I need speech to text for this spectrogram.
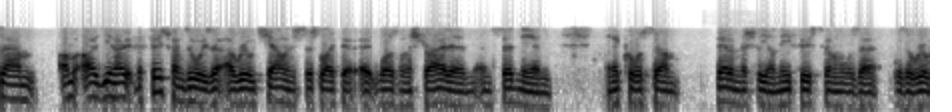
um, I, you know, the first one's always a, a real challenge, just like it, it was in Australia and, and Sydney, and and of course, um, that initially on their first tournament was a was a real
